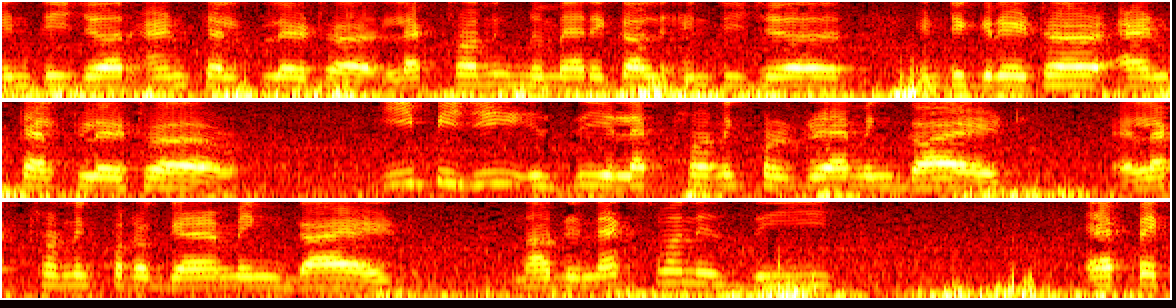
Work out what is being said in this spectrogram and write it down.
integer and calculator. Electronic numerical integer integrator and calculator. EPG is the electronic programming guide. Electronic programming guide. Now the next one is the EPIC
